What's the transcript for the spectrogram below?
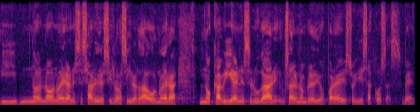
Y no, no, no era necesario decirlo así, ¿verdad? O no, era, no cabía en ese lugar usar el nombre de Dios para eso y esas cosas. ¿ven?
